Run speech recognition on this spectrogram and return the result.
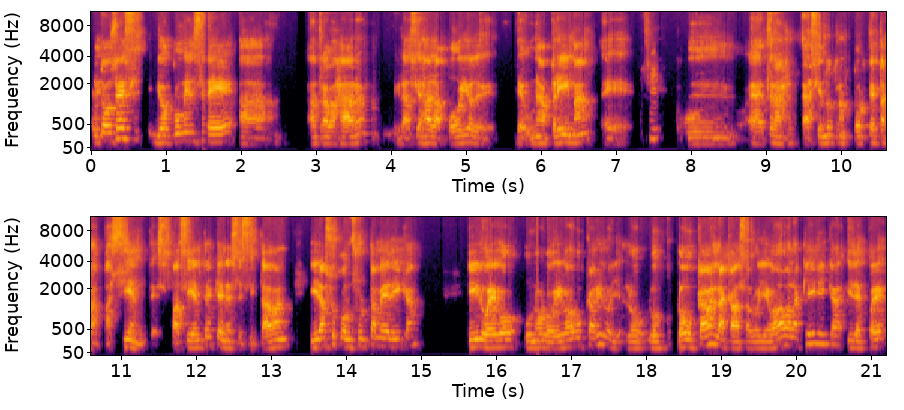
Entonces yo comencé a, a, trabajar gracias al apoyo de, de una prima eh, eh, haciendo transporte para pacientes, pacientes que necesitaban ir a su consulta médica y luego uno lo iba a buscar y lo, lo, lo, buscaba en la casa, lo llevaba a la clínica y después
